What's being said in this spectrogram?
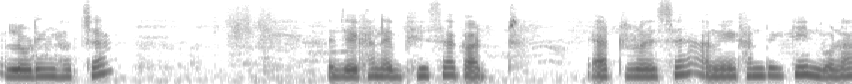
লোডিং হচ্ছে। যে, এখানে ভিসা কার্ড অ্যাড রয়েছে। আমি এখান থেকে কিনবো না।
